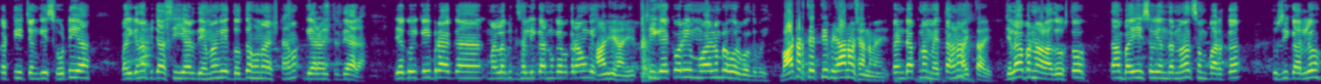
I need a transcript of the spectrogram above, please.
ਕੱਟੀ ਚੰਗੀ ਛੋਟੀ ਆ। ਬਾਈ ਕਹਿੰਦਾ 85000 ਦੇਵਾਂਗੇ। ਦੁੱਧ ਹੁਣ ਇਸ ਟਾਈਮ 11 ਲੀਟਰ ਤਿਆਰ ਆ। ਜੇ ਕੋਈ ਕਈ ਭਰਾ ਅਹ, ਮੰਨ ਲਓ ਵੀ ਤਸੱਲੀ ਕਰਨ ਨੂੰ ਕਿਵੇਂ ਕਰਾਉਂਗੇ? ਹਾਂਜੀ ਹਾਂਜੀ। ਠੀਕ ਹੈ ਇੱਕ ਵਾਰੀ ਮੋਬਾਈਲ ਨੰਬਰ ਹੋਰ ਬੋਲ ਦਿਓ ਬਾਈ। 6233 ਜੀ ਪਿੰਡ ਆਪਣਾ ਮਹਿਤਾ ਹਨਾ? ਮਹਿਤਾ ਜੀ। ਜ਼ਿਲ੍ਹਾ ਬਰਨਾਲਾ ਦੋਸਤੋ। ਤਾਂ ਬਾਈ ਸੁਖਜਿੰਦਰ ਨਾਲ ਸੰਪਰਕ ਤੁਸੀਂ ਕਰ ਲਿਓ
